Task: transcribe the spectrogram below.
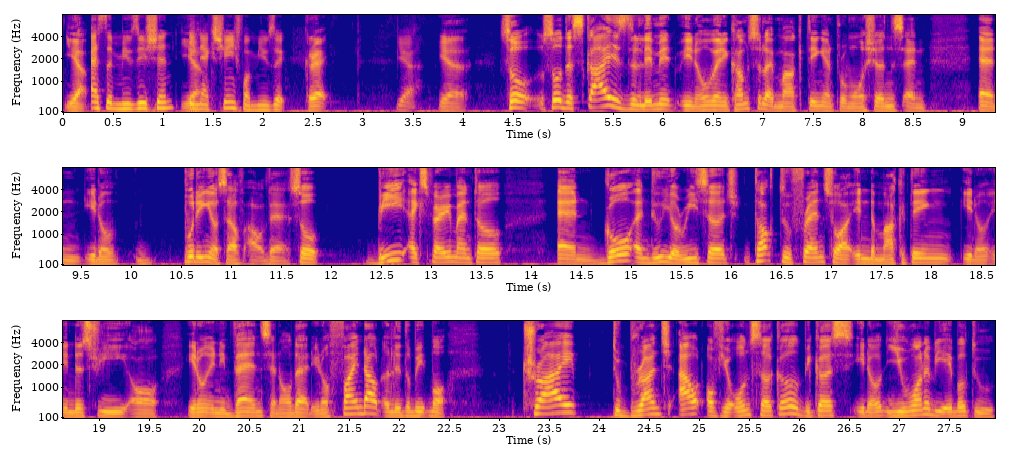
Yeah. as a musician in exchange for music. Correct. Yeah, Yeah. So so the sky is the limit, you know, when it comes to like marketing and promotions and and you know putting yourself out there. So be experimental and go and do your research. Talk to friends who are in the marketing, you know, industry or you know in events and all that. You know, find out a little bit more. Try to branch out of your own circle because you know you want to be able to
